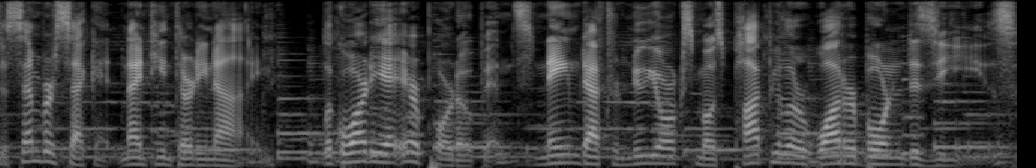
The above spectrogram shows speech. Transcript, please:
December 2nd, 1939. LaGuardia Airport opens, named after New York's most popular waterborne disease.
